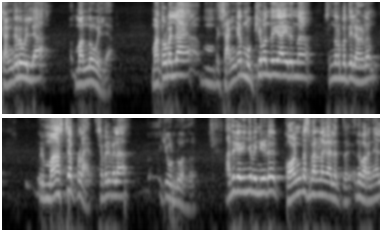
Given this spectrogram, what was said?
ശങ്കറുമില്ല മന്നുമില്ല മാത്രമല്ല ശങ്കർ മുഖ്യമന്ത്രിയായിരുന്ന സന്ദർഭത്തിലാണ് ഒരു മാസ്റ്റർ പ്ലാൻ ശബരിമലയ്ക്ക് കൊണ്ടുവന്നത്. അത് കഴിഞ്ഞ് പിന്നീട് കോൺഗ്രസ് ഭരണകാലത്ത് എന്ന് പറഞ്ഞാൽ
